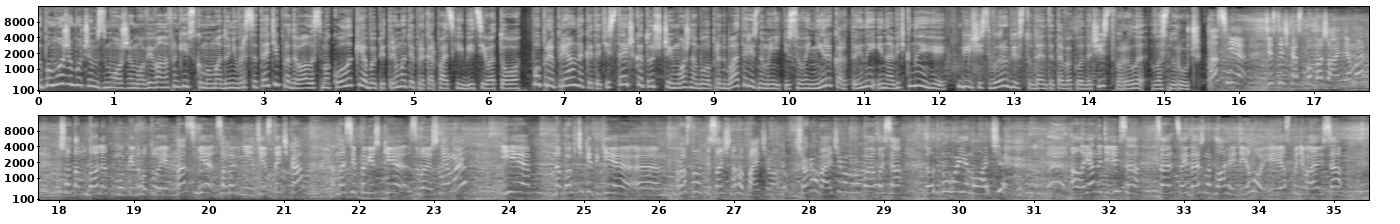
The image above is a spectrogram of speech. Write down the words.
Допоможемо чим зможемо. В Івано-Франківському медуніверситеті продавали смаколики, аби підтримати прикарпатських бійців АТО. Попри пряники та тістечка, тут ще й можна було придбати різноманітні сувеніри, картини і навіть книги. Більшість виробів студенти та викладачі створили власноруч. У нас є тістечка з побажаннями, що там доля кому підготує. У нас є заливні тістечка, у нас є пиріжки з вишнями і наборчики такі е, простого пісочного печива. Вчора вечором робилося до другої ночі. Але я надіюся, це, це йде ж на благе діло, і я сподіваюся,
